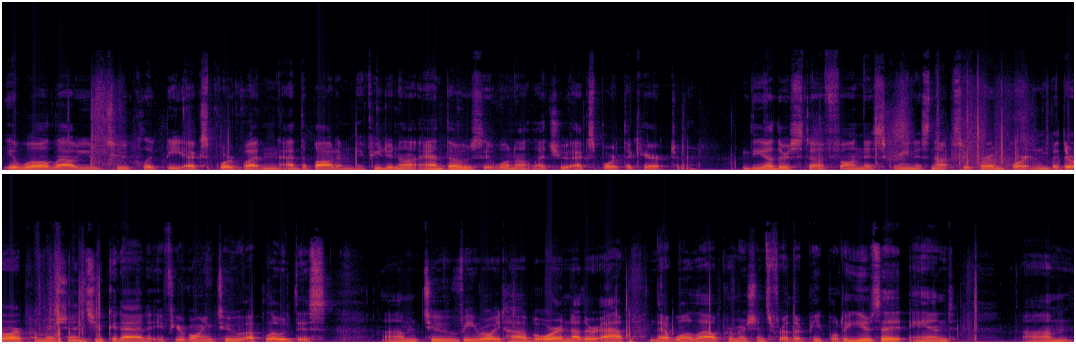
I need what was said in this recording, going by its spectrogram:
it will allow you to click the export button at the bottom. If you do not add those, it will not let you export the character. The other stuff on this screen is not super important, but there are permissions you could add if you're going to upload this um, to VRoid Hub or another app that will allow permissions for other people to use it and um,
